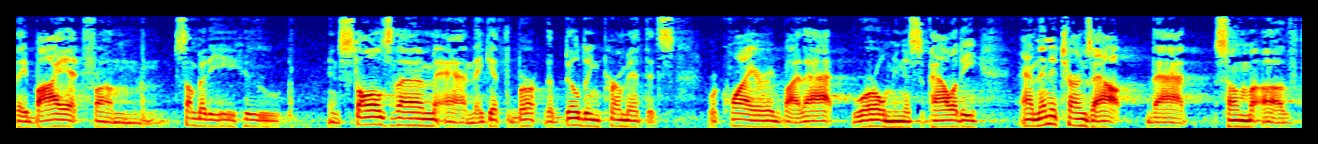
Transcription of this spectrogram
they buy it from somebody who installs them and they get the, bur- the building permit that's required by that rural municipality. And then it turns out that some of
